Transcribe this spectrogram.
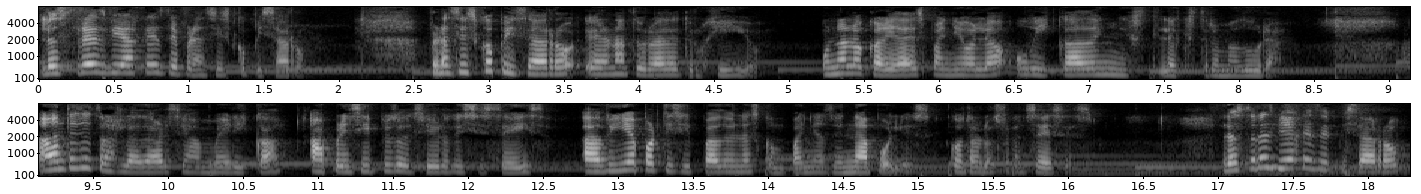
Los tres viajes de Francisco Pizarro. Francisco Pizarro era natural de Trujillo, una localidad española ubicada en la Extremadura. Antes de trasladarse a América, a principios del siglo XVI, había participado en las campañas de Nápoles contra los franceses. Los tres viajes de Pizarro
